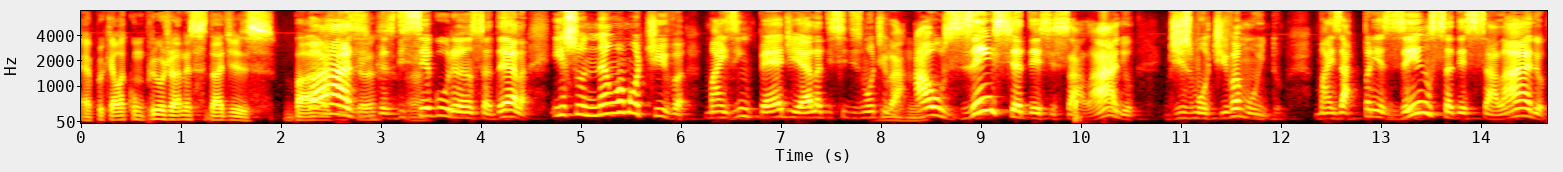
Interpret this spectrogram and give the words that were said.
É porque ela cumpriu já necessidades básicas, básicas de é. segurança dela. Isso não a motiva, mas impede ela de se desmotivar. Uhum. A ausência desse salário desmotiva muito, mas a presença desse salário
